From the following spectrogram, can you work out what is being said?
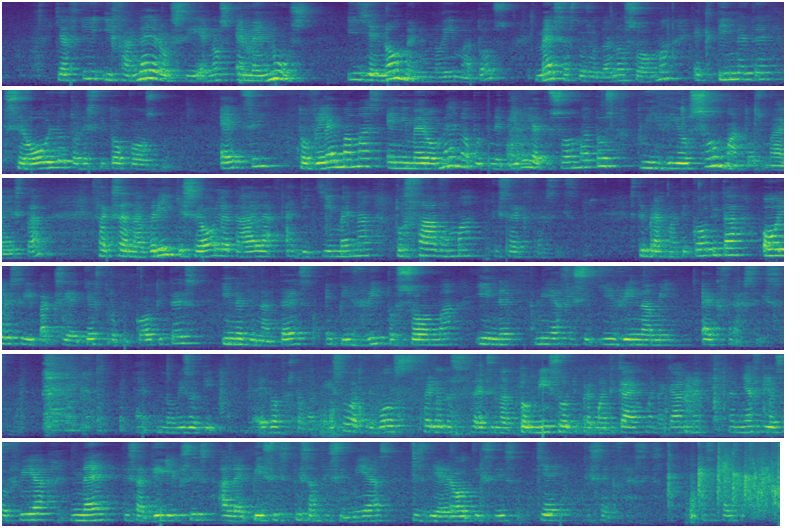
Και αυτή η φανέρωση ενός εμενούς ή γενόμενου νοήματος μέσα στο ζωντανό σώμα εκτείνεται σε όλο τον αισθητό κόσμο. Έτσι, το βλέμμα μας, ενημερωμένο από την εμπειρία του σώματος, του ιδιοσώματος μάλιστα, θα ξαναβρει και σε όλα τα άλλα αντικείμενα το θαύμα της έκφρασης. Στην πραγματικότητα όλες οι υπαρξιακές τροπικότητες είναι δυνατές επειδή το σώμα είναι μια φυσική δύναμη έκφρασης. Ε, νομίζω ότι εδώ θα σταματήσω, ακριβώς θέλοντας έτσι να τονίσω ότι πραγματικά έχουμε να κάνουμε με μια φιλοσοφία, ναι, της αντίληψης, αλλά επίσης της αμφισημίας, της διερώτησης και της έκφρασης. Σας ευχαριστώ.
